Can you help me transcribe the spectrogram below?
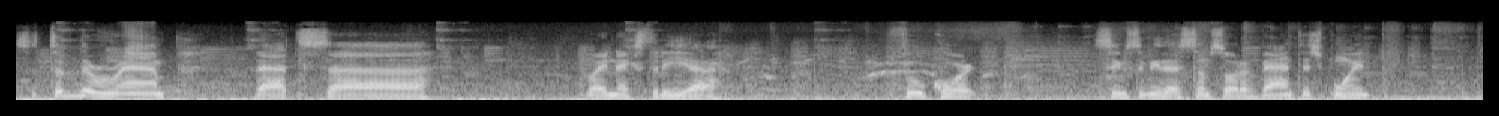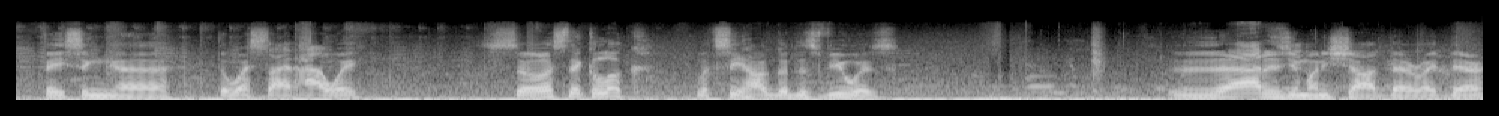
So took the ramp that's uh, right next to the uh, food court. Seems to be there's some sort of vantage point facing uh, the West Side Highway. So let's take a look. Let's see how good this view is. That is your money shot there, right there.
